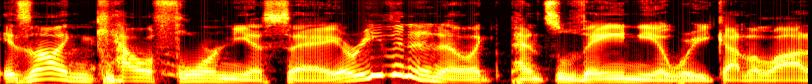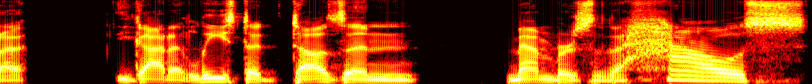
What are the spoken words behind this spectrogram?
it's not like in california say or even in a, like pennsylvania where you got a lot of you got at least a dozen members of the house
